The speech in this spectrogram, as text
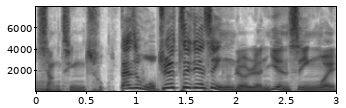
想清楚。嗯、但是我觉得这件事情惹人厌，是因为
